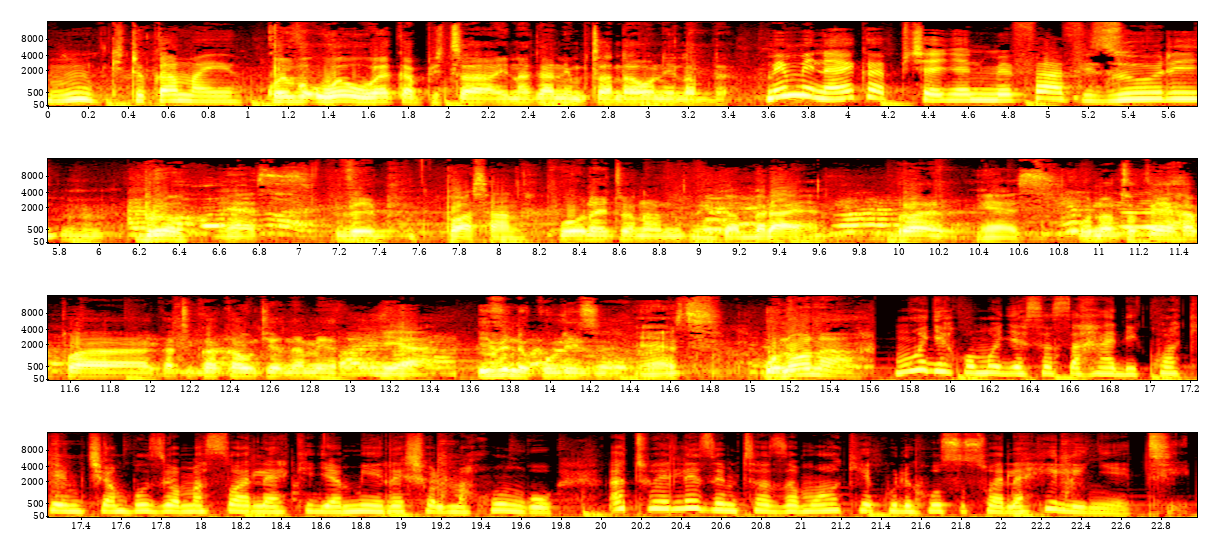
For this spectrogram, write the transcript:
mm, kitu kama hiyo Kwa hivyo wewe uweka picha aina gani mtandaoni labda? mimi naweka picha yenye nimefaa vizuri Bro, yes. Vipi? Poa sana. Wewe unaitwa nani? Naitwa Brian. Brian. Yes. Unatokea hapa katika kaunti ya Nyamira? Yeah. Hivi nikuulize. Yes. Unaona Moja kwa moja sasa hadi kwake mchambuzi wa masuala ya kijamii Rachel Mahungu atueleze mtazamo wake kulihusu swala hili nyeti.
